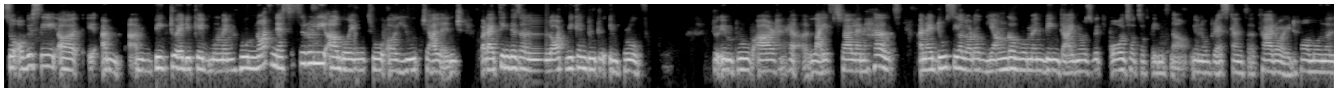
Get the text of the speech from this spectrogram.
So obviously, uh, I'm I'm big to educate women who not necessarily are going through a huge challenge, but I think there's a lot we can do to improve, to improve our lifestyle and health and i do see a lot of younger women being diagnosed with all sorts of things now you know breast cancer thyroid hormonal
